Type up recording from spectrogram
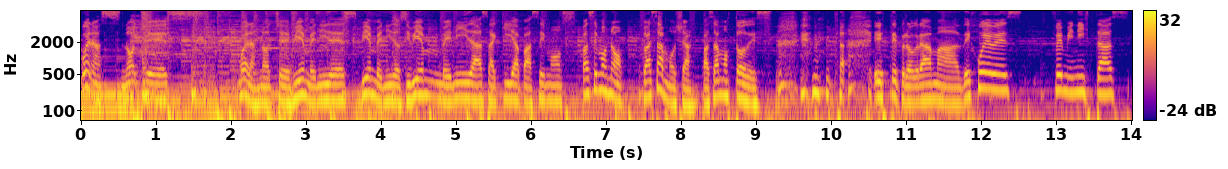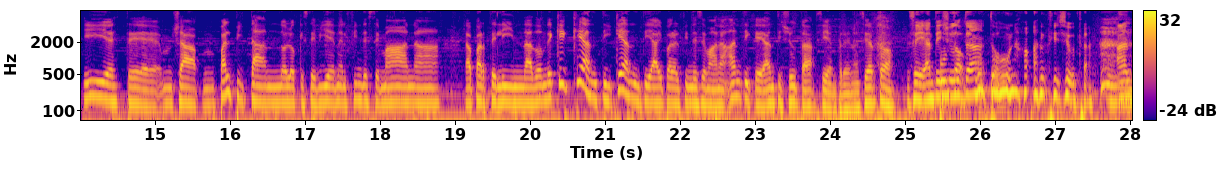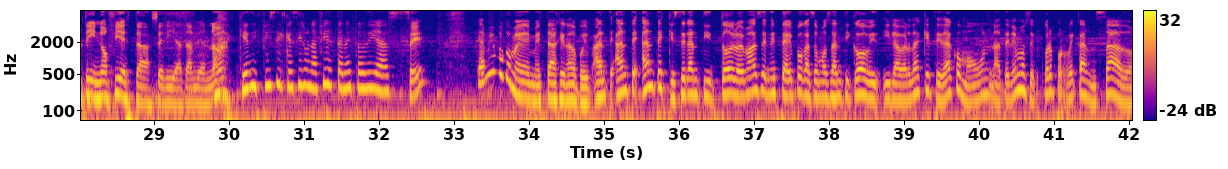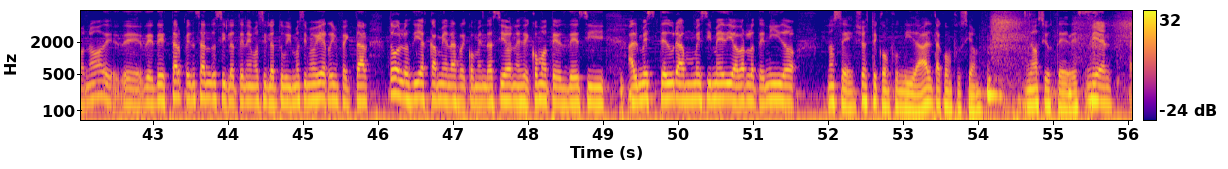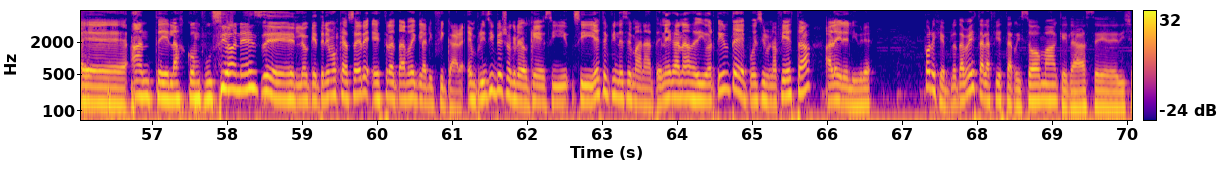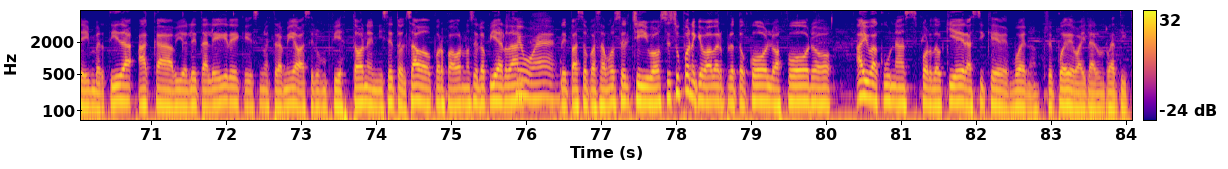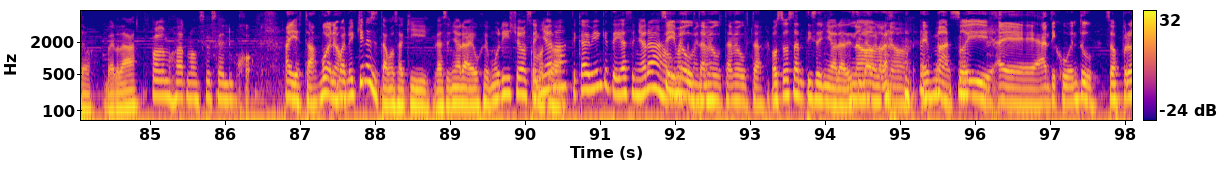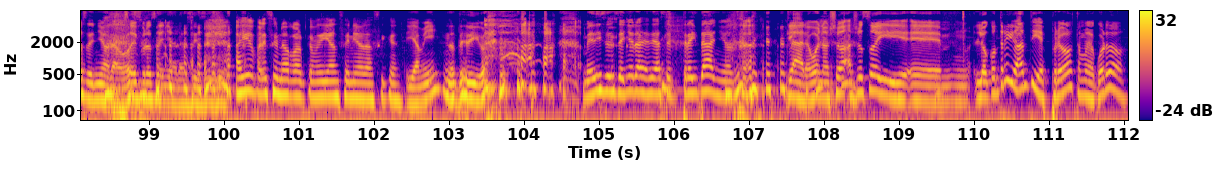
Buenas noches. Buenas noches, bienvenides, bienvenidos y bienvenidas aquí a Pasemos, Pasemos no, pasamos ya, pasamos todos este programa de jueves, feministas y este ya palpitando lo que se viene el fin de semana, la parte linda, donde ¿qué, qué anti, qué anti hay para el fin de semana? Anti que anti yuta siempre, ¿no es cierto? Sí, anti yuta. Punto, uno, anti yuta. Anti no fiesta sería también, ¿no? qué difícil que es ir a una fiesta en estos días. ¿Sí? A mí un poco me, está ajenado, porque antes, antes, antes que ser anti todo lo demás, en esta época somos anti-COVID y la verdad es que te da como una, tenemos el cuerpo recansado, ¿no? De, de, estar pensando si lo tenemos, si lo tuvimos, si me voy a reinfectar. Todos los días cambian las recomendaciones de cómo te, de si al mes te dura un mes y medio haberlo tenido. No sé, yo estoy confundida, alta confusión. No sé ustedes. Bien, eh, ante las confusiones, eh, lo que tenemos que hacer es tratar de clarificar. En principio, yo creo que si, si este fin de semana tenés ganas de divertirte, puedes ir a una fiesta al aire libre. Por ejemplo, también está la fiesta Rizoma, que la hace DJ Invertida. Acá Violeta Alegre, que es nuestra amiga, va a hacer un fiestón en Niceto el sábado. Por favor, no se lo pierdan. Qué bueno. De paso pasamos el chivo. Se supone que va a haber protocolo, aforo. Hay vacunas por doquier, así que bueno, se puede bailar un ratito, ¿verdad? Podemos darnos ese lujo. Ahí está. Bueno, Bueno, ¿y quiénes estamos aquí? La señora Euge Murillo. ¿Cómo te Señora? ¿te, cae bien que te diga señora? sí, me gusta, me gusta, me gusta. ¿O sos antiseñora? Decí la No, verdad. no, es más, soy eh, antijuventud. Sos pro señora vos. Soy pro señora, sí, sí, sí. A mí me parece un horror que me digan señora, así que. ¿Y a mí? No te digo. Me dicen señora desde hace 30 años. Claro, bueno, yo, yo soy eh, lo contrario anti es pro, ¿estamos de acuerdo?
